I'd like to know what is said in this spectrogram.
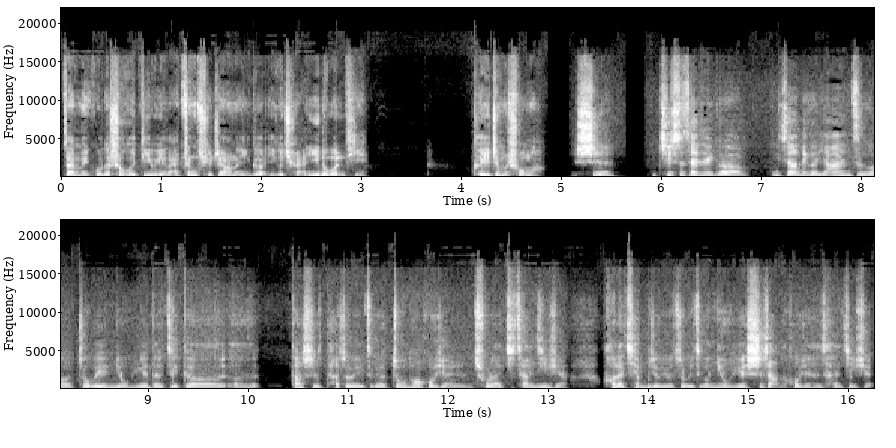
在美国的社会地位来争取这样的一个一个权益的问题，可以这么说吗？是，其实，在这个你知道，那个杨安泽作为纽约的这个呃，当时他作为这个总统候选人出来参加竞选，后来前不久又作为这个纽约市长的候选人参加竞选。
